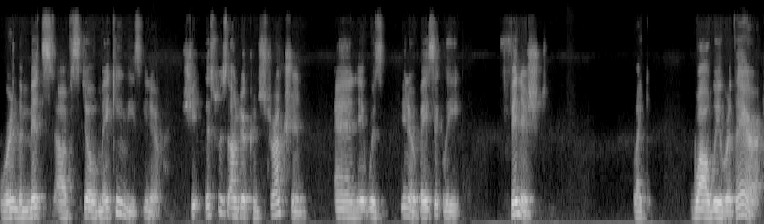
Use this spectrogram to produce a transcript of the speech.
we're in the midst of still making these, you know, she, this was under construction and it was, you know, basically finished like while we were there.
